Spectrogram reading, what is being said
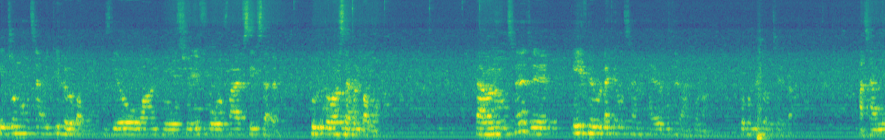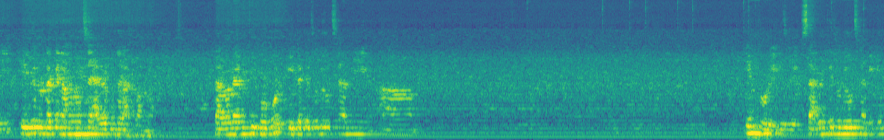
এর জন্য হচ্ছে আমি কি ভ্যালু পাবো? Zero one two three four five six seven two to power seven পাবো। তার মানে হচ্ছে যে এই ভ্যালুটাকে হচ্ছে আমি অ্যারের মধ্যে রাখব না। প্রথম বিষয় হচ্ছে এটা। আচ্ছা আমি এই ভ্যালুটাকে না হচ্ছে অ্যারের মধ্যে রাখলাম না। তার মানে আমি কি করব? এটাকে যদি হচ্ছে আমি এম ধরি যে সেভেনকে যদি হচ্ছে আমি এম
